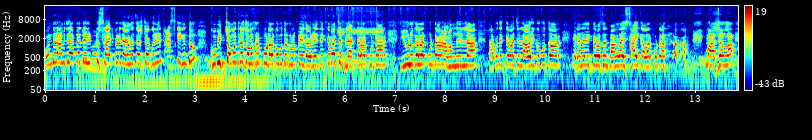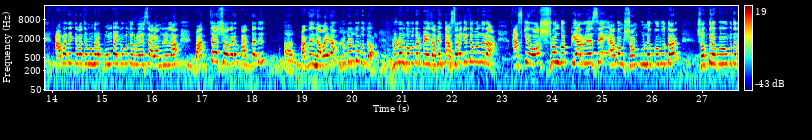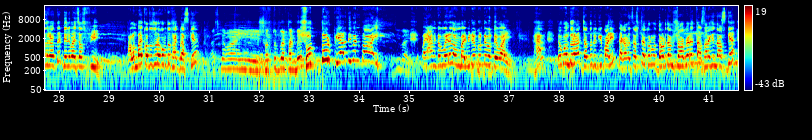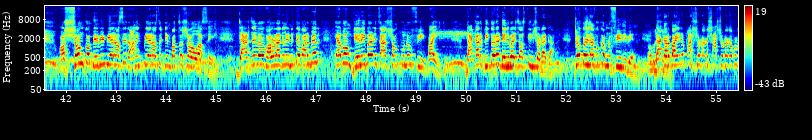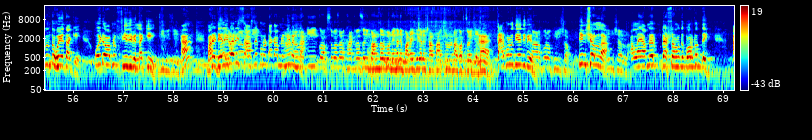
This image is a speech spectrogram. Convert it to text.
বন্ধুরা আমি যদি আপনাদের একটু স্লাইড করে দেখানোর চেষ্টা করি আজকে কিন্তু খুবই চমৎকার চমৎকার পোটার কবুতরগুলো পেয়ে যাবেন। এই দেখতে পাচ্ছেন black colour potter yellow colour potter আলহামদুলিল্লাহ। তারপর দেখতে পাচ্ছেন লাহরি কবুতর। এখানে দেখতে পাচ্ছেন বাংলায় সাই কালার পোটার। মাশাল্লাহ। আবার দেখতে পাচ্ছেন বন্ধুরা বোম্বাই কবুতর রয়েছে আলহামদুলিল্লাহ। বাচ্চা সহকারে বাগদাদি বাগদাদি না ভাই এটা? লুটন কবুতর। পেয়ে যাবেন। তাছাড়া কিন্তু বন্ধুরা আজকে অসংখ্য পেয়ার রয়েছে এবং সম্পূর্ণ কবুতর সবগুলো কবুতরের সাথে ডেলিভারি চার্জ ফ্রি আলম ভাই কত জোড়া কবুতর থাকবে আজকে? আজকে ভাই সত্তর পেয়ার থাকবে। সত্তর পেয়ার দিবেন ভাই? জি ভাই। ভাই আমি তো মরে যাম ভাই ভিডিও করতে করতে ভাই। হ্যাঁ? তো বন্ধুরা যতটুকু পারি দেখানোর চেষ্টা করব। দরদাম সহকারে। তাছাড়া কিন্তু আজকে অসংখ্য বেবি পেয়ার আছে রানিং পেয়ার আছে ডিম বাচ্চা সহ আছে। যার যেভাবে ভালো লাগলে নিতে পারবেন এবং ডেলিভারি চার্জ সম্পূর্ণ ফ্রি বাই ঢাকার ভিতরে ডেলিভারি চার্জ তিনশো টাকা। যতই লাগুক আপনি ফ্রি দিবেন। ঢাকার বাইরে পাঁচশো টাকা সাতশো টাকা পর্যন্ত হয়ে থাকে। ওইটাও আপনি ফ্রি দিবেন নাকি। হ্যাঁ? মানে ডেলিভারি চার্জে কোনো টাকা আপনি নেবেন না। কক্সবাজার খাগড়াছড়ি বান্দরবন এখানে পাঠাইতে গেলে সাত আটশো টাকা খরচ হয়ে যায় হ্যাঁ তারপরেও দিয়ে দিবেন। তারপরও ফ্রি সব। ইনশাল্লাহ। ইনশাল্লাহ। আল্লাহ আপনার ব্যবসার মধ্যে বরকত দেখ।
